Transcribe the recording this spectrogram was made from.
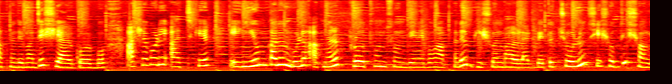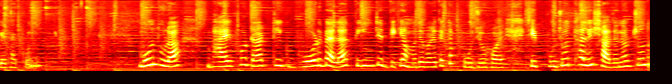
আপনাদের মাঝে শেয়ার করব। আশা করি আজকের এই নিয়মকানুনগুলো আপনারা প্রথম শুনবেন এবং আপনাদের ভীষণ ভালো লাগবে। তো চলুন শেষ অবধির সঙ্গে থাকুন। বন্ধুরা ভাইফোঁটার ঠিক ভোরবেলা তিনটের দিকে আমাদের বাড়িতে একটা পুজো হয়। সেই পুজোর থালি সাজানোর জন্য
